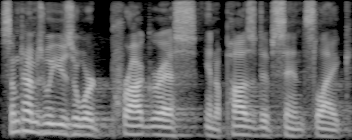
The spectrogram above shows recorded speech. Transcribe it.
Sometimes we use the word progress in a positive sense, like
